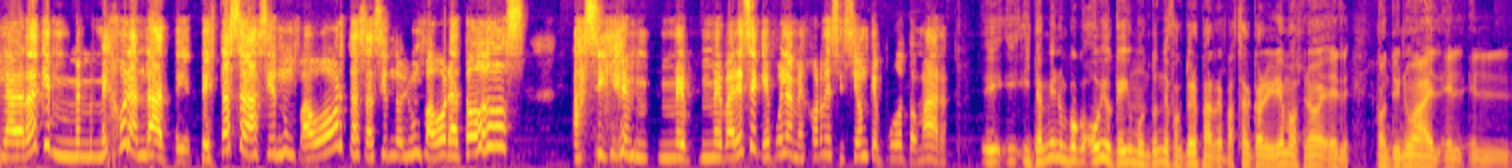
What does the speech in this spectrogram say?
la verdad que mejor andate, te estás haciendo un favor, estás haciéndole un favor a todos, así que me, me parece que fue la mejor decisión que pudo tomar. Y, también un poco, obvio que hay un montón de factores para repasar que ahora iremos, ¿no? El, continúa el,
